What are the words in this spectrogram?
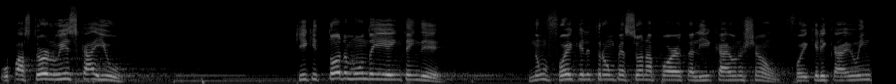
o pastor Luiz caiu, o que, que todo mundo ia entender? Não foi que ele tropeçou na porta ali e caiu no chão, foi que ele caiu em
